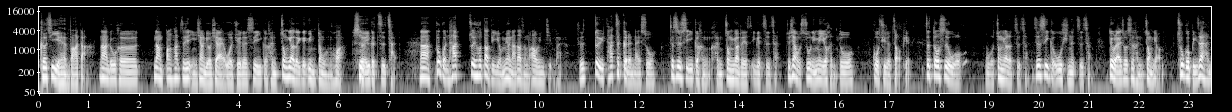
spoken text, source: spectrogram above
科技也很发达，那如何让帮他这些影像留下来？我觉得是一个很重要的一个运动文化的一，个资产。那不管他最后到底有没有拿到什么奥运金牌啊，只是对于他这个人来说，这就是一个很很重要的一个资产。就像我书里面有很多过去的照片，这都是我我重要的资产，这是一个无形的资产，对我来说是很重要的。出国比赛很，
